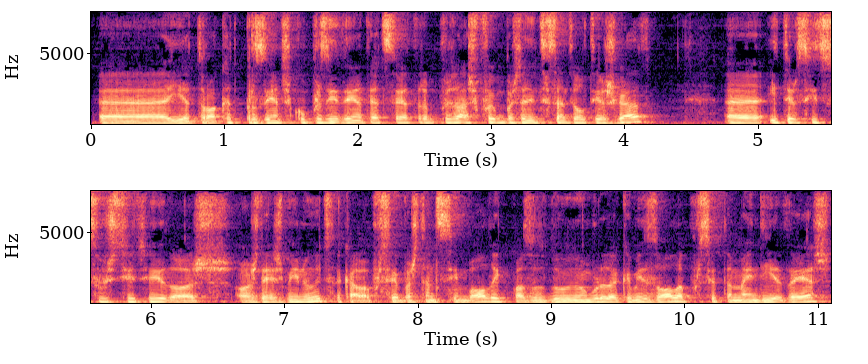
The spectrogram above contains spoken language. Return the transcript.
uh, e a troca de presentes com o presidente, etc. Pois acho que foi bastante interessante ele ter jogado uh, e ter sido substituído aos, aos 10 minutos, acaba por ser bastante simbólico por causa do número da camisola, por ser também dia 10,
